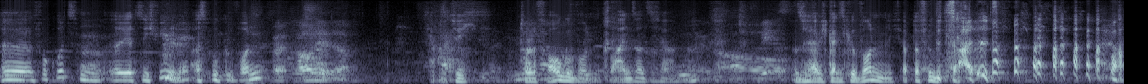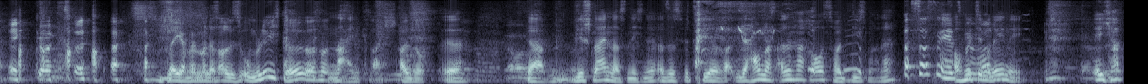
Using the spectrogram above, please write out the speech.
Äh, vor kurzem, äh, jetzt nicht viel, ne? Hast du gewonnen? Ich habe natürlich eine tolle Frau gewonnen, vor 21 Jahren. Ne? Also habe ich gar nicht gewonnen, ich habe dafür bezahlt. Mein Gott. naja, wenn man das alles umlegt, ne? Nein, Quatsch. Also, äh, ja, wir schneiden das nicht, ne? Also es wird hier, wir hauen das einfach raus heute diesmal, ne? Was hast du denn jetzt Auch mit dem gewonnen? René. Ich habe,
